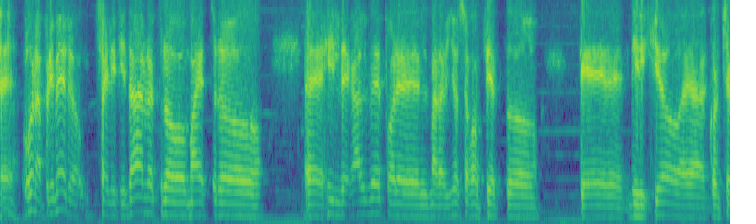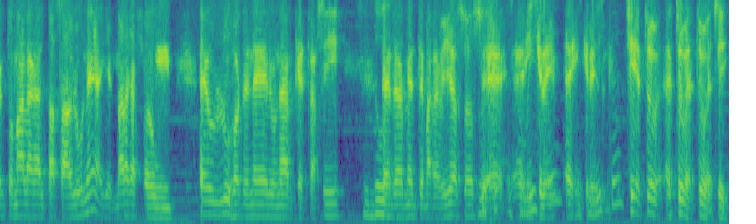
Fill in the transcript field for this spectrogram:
Eh, Bueno, primero, felicitar a nuestro maestro eh, Gil de Galvez por el maravilloso concierto que dirigió eh, al concierto Málaga el pasado lunes. Aquí en Málaga fue un, es un lujo tener una orquesta así, es realmente maravilloso, sí, es, es increíble. es increíble. Sí, estuve, estuve, estuve, sí.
